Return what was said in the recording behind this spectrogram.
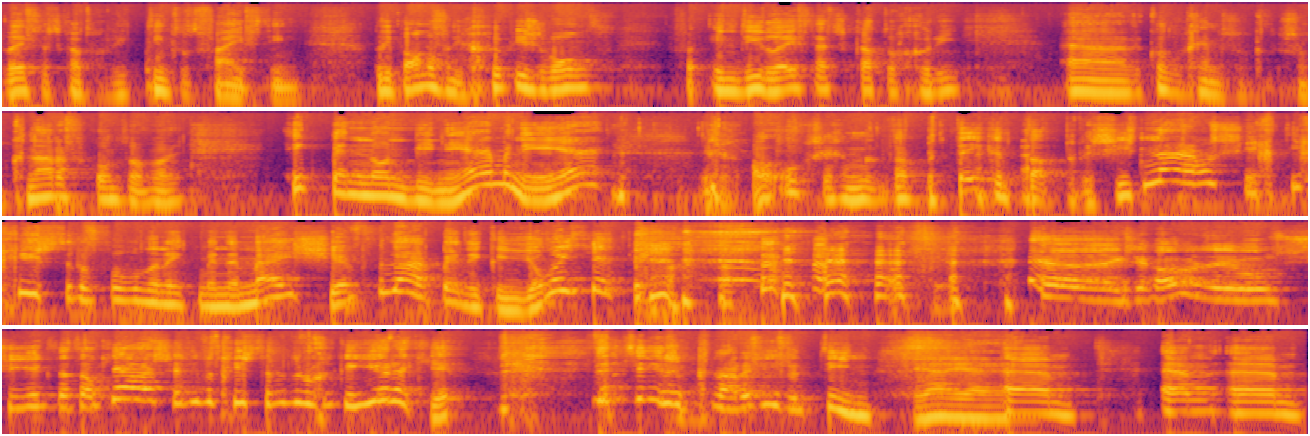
leeftijdscategorie 10 tot 15. Er liepen allemaal van die guppies rond in die leeftijdscategorie. Uh, er komt op een gegeven moment zo'n zo knarf. Komt op, ik ben non-binair, meneer. Ik zeg, oh, zeg, wat betekent dat precies? Nou, zegt hij, gisteren voelde ik me een meisje. Vandaag ben ik een jongetje. en ik zeg, oh, hoe zie ik dat ook? Ja, zei hij, want gisteren droeg ik een jurkje. dat is een knarfje van tien. Ja, ja, ja. Um, en... Um,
